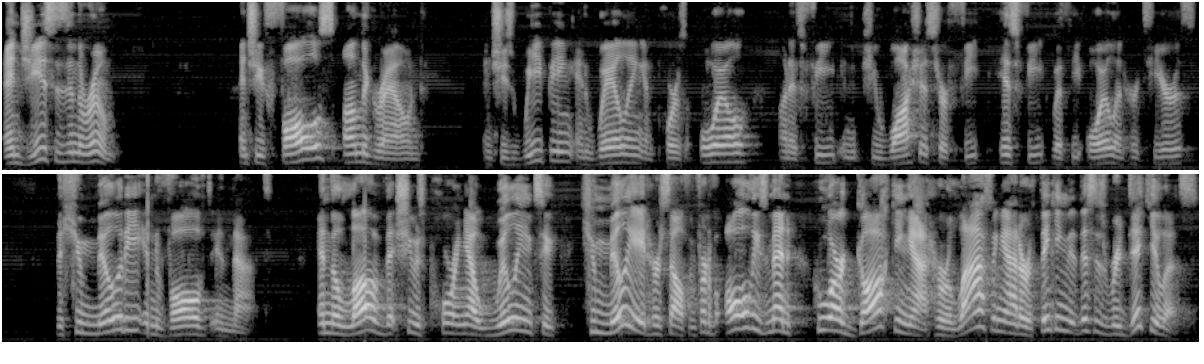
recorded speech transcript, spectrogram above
And Jesus is in the room. And she falls on the ground and she's weeping and wailing and pours oil on his feet and she washes her feet his feet with the oil and her tears. The humility involved in that and the love that she was pouring out, willing to humiliate herself in front of all these men who are gawking at her, laughing at her, thinking that this is ridiculous.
